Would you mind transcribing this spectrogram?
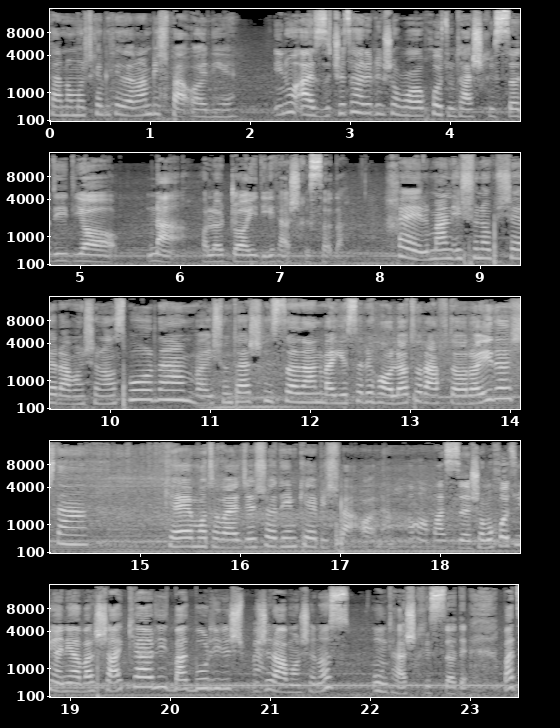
تنها مشکلی که دارم بیش فعالیه. اینو از چه طریقی شما خودتون تشخیص دادید یا نه؟ حالا جایی دیگه تشخیص دادن خیر من ایشونو پیش روانشناس بردم و ایشون تشخیص دادن و یه سری حالات و رفتارایی داشتن که متوجه شدیم که بیش فعالم آها پس شما خودتون یعنی اول شک کردید بعد بردینش پیش روانشناس اون تشخیص داده. بعد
